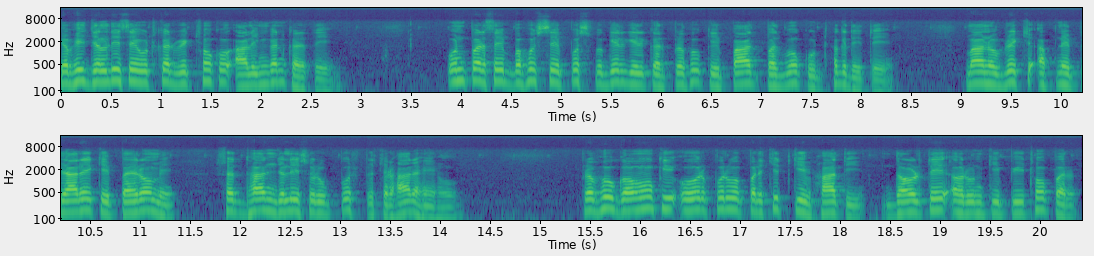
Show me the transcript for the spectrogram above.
कभी जल्दी से उठकर वृक्षों को आलिंगन करते। उन पर से बहुत से पुष्प गिर गिर कर प्रभु के पाद पद्मों को ढक देते। मानो वृक्ष अपने प्यारे के पैरों में श्रद्धांजलि स्वरूप पुष्प चढ़ा रहे हों। प्रभु गौों की ओर पूर्व परिचित की भांति दौड़ते और उनकी पीठों पर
